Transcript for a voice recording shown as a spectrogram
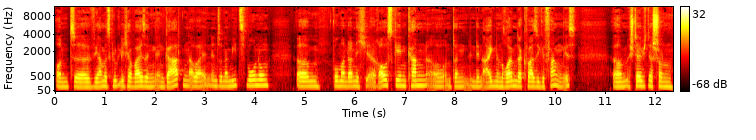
Und äh, wir haben jetzt glücklicherweise einen, einen Garten, aber in, in so einer Mietswohnung, ähm, wo man da nicht äh, rausgehen kann äh, und dann in den eigenen Räumen da quasi gefangen ist, ähm, stelle ich das schon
